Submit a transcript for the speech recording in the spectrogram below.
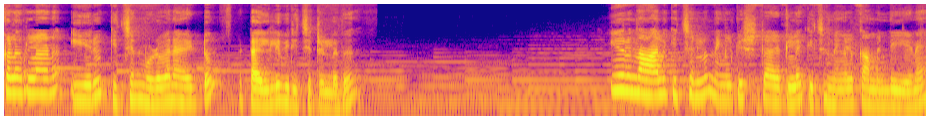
കളറിലാണ് ഈ ഒരു കിച്ചൺ മുഴുവനായിട്ടും ടൈൽ വിരിച്ചിട്ടുള്ളത്. ഈ ഒരു നാല് കിച്ചണിലും നിങ്ങൾക്ക് ഇഷ്ടമായിട്ടുള്ള കിച്ചൺ നിങ്ങൾ കമന്റ് ചെയ്യണേ.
